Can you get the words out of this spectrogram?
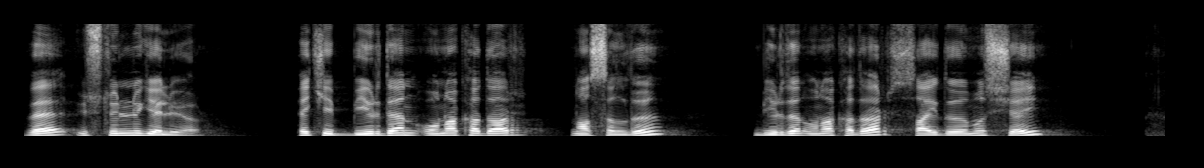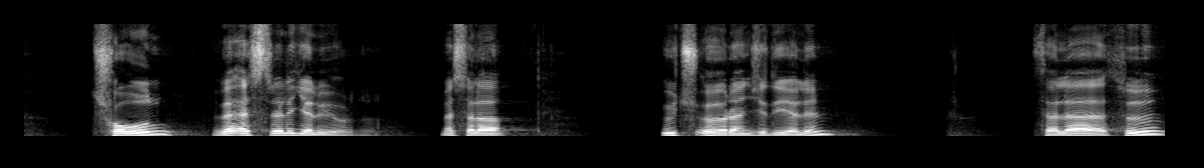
ve üstünlü geliyor. Peki birden ona kadar nasıldı? Birden ona kadar saydığımız şey çoğul ve esreli geliyordu. Mesela üç öğrenci diyelim. Selâsü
